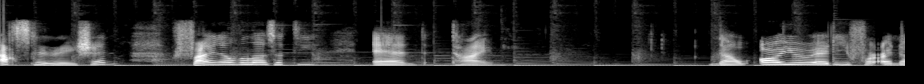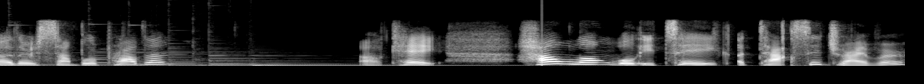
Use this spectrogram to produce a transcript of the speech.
acceleration, final velocity, and time. Now, are you ready for another sample problem? Okay. How long will it take a taxi driver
